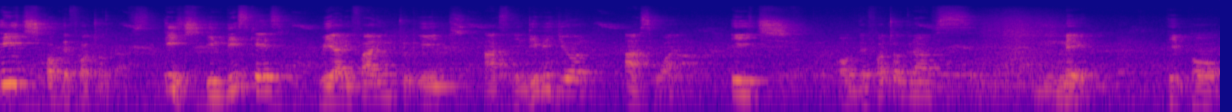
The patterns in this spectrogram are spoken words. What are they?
Each of the photographs, each, in this case, we are referring to it as individual, as one. Each of the photographs make people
